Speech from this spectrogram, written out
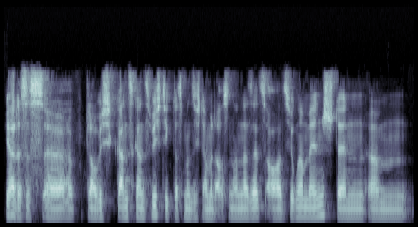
Ja, das ist, äh, glaube ich, ganz, ganz wichtig, dass man sich damit auseinandersetzt, auch als junger Mensch, denn ähm,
